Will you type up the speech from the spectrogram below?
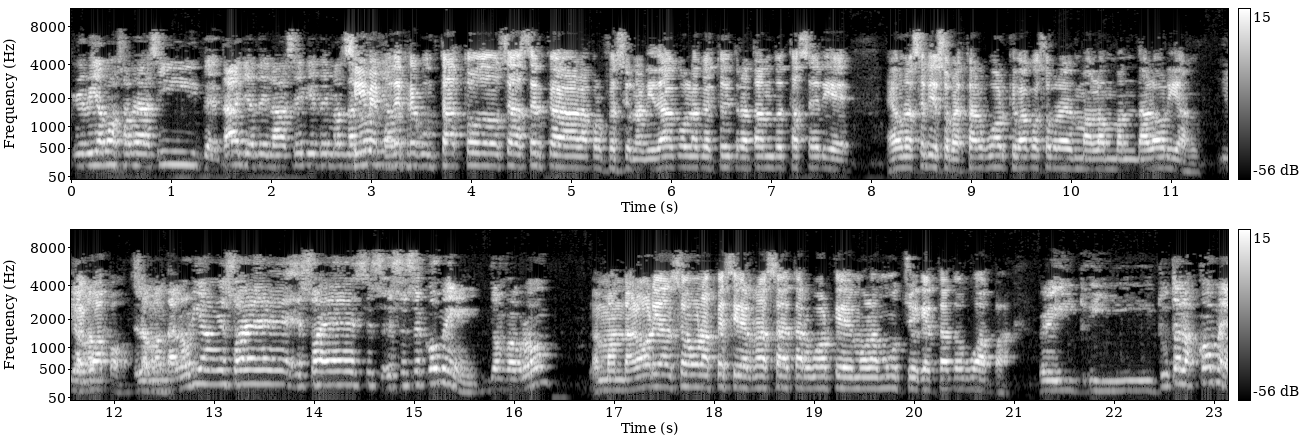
que queríamos saber así detalles de la serie de Sí, Mandalorian. me podéis preguntar todo o sea, acerca de la profesionalidad con la que estoy tratando esta serie. Es una serie sobre Star Wars que va con sobre los Mandalorian. Y Qué la, guapo. la Mandalorian, eso es, eso es, eso, eso se come, John Favreau. Los Mandalorian son una especie de raza de Star Wars que mola mucho y que está todo guapa. Pero, ¿y, y tú te las comes,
